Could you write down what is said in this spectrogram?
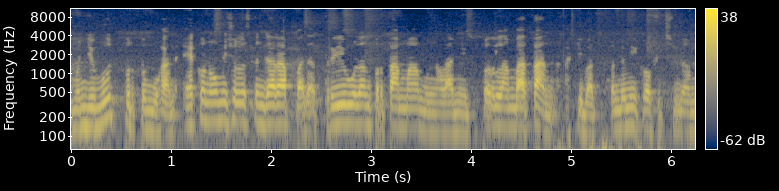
menyebut pertumbuhan ekonomi Sulawesi Tenggara pada triwulan pertama mengalami perlambatan akibat pandemi COVID-19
